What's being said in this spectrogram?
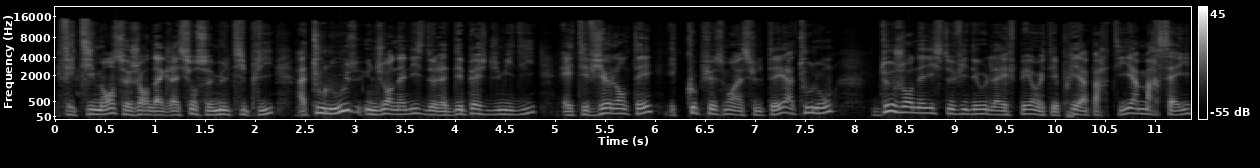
Effectivement, ce genre d'agression se multiplie. À Toulouse, une journaliste de la Dépêche du Midi a été violentée et copieusement insultée. À Toulon, deux journalistes vidéo de l'AFP ont été pris à partie. À Marseille,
